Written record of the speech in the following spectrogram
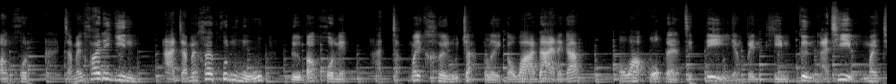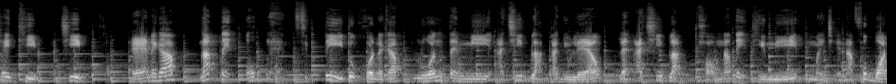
บางคนอาจจะไม่ค่อยได้ยิน อาจจะไม่ค่อยคุ้นหู หรือบางคนเนี่ยอาจจะไม่เคยรู้จักเลยก็ว่าได้นะครับ เพราะว่าโอ๊กแลนด์ซิตี้ยังเป็นทีมกึ่งอาชีพ ไม่ใช่ทีมอาชีพของแท้นะครับนักเตะโอ๊กแลนด์ซิตี้ทุกคนนะครับล้วนแต่มีอาชีพหลักกันอยู่แล้ว และอาชีพหลักของนักเตะทีมนี้ไม่ใช่นักฟุตบอล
